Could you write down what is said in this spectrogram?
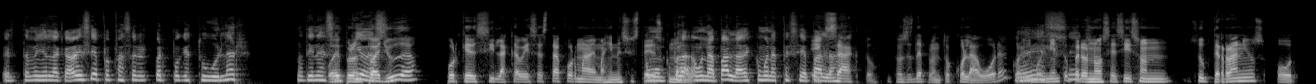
el tamaño de la cabeza y después pasar el cuerpo que es tubular. No tiene O de sentido. pronto eso. ayuda, porque si la cabeza está formada, imagínense Como, ustedes un como... una pala, es como una especie de pala. Exacto. Entonces de pronto colabora con el Puede movimiento, pero no sé si son subterráneos o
